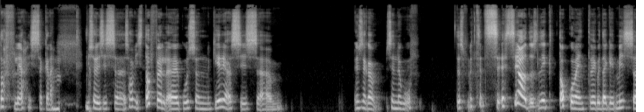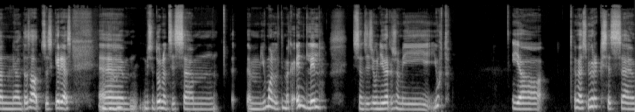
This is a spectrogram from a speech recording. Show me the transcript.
tahvli jah, issakene mm, -hmm. mis oli siis äh, savist tahvel, äh, kus on kirjas siis äh,. ühesõnaga, see on nagu, kuidas ma ütlen, seaduslik dokument või kuidagi, mis on nii-öelda saatuses kirjas mm. -hmm. mis on tulnud siis ähm, ähm, jumalalt nimega Enlil, mis on siis universumi juht. ja ühes ürgses äh,,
